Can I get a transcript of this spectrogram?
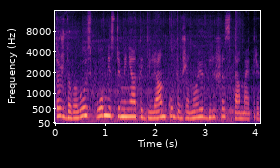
тож довелось повністю міняти ділянку довжиною більше 100 метрів.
